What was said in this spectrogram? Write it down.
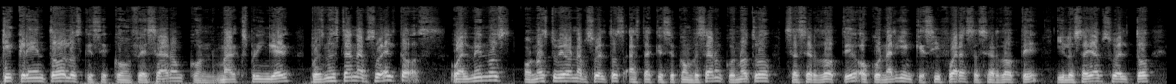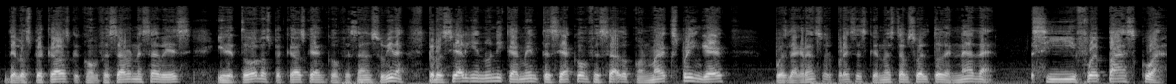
¿Qué creen todos los que se confesaron con Mark Springer? Pues no están absueltos, o al menos, o no estuvieron absueltos hasta que se confesaron con otro sacerdote o con alguien que sí fuera sacerdote y los haya absuelto de los pecados que confesaron esa vez y de todos los pecados que hayan confesado en su vida. Pero si alguien únicamente se ha confesado con Mark Springer, pues la gran sorpresa es que no está absuelto de nada. Si fue Pascua,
